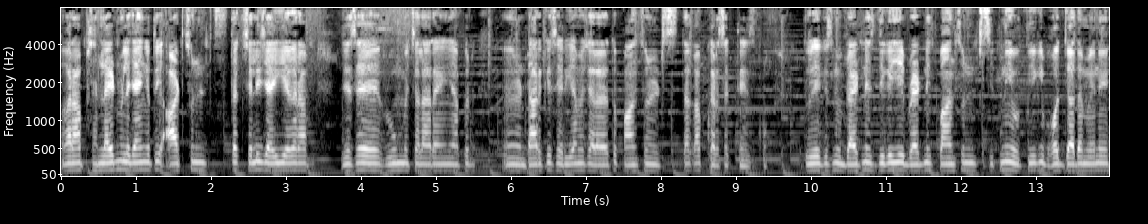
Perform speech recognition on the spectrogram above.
अगर आप सनलाइट में ले जाएँगे तो ये आठ सौ तक चली जाएगी। अगर आप जैसे रूम में चला रहे हैं या फिर डार्केस्ट एरिया में चला रहे हैं तो पाँच सौ तक आप कर सकते हैं इसको। तो एक इसमें ब्राइटनेस दी गई है। ब्राइटनेस पाँच सौ निट्स इतनी होती है कि बहुत ज़्यादा मैंने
